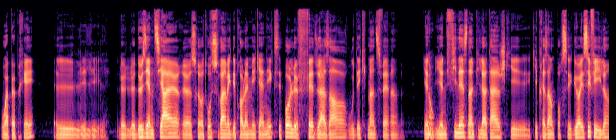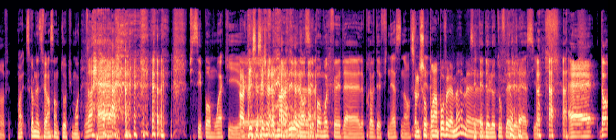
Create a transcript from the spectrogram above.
ou à peu près. les le, deuxième tiers se retrouve souvent avec des problèmes mécaniques. C'est pas le fait du hasard ou d'équipements différents. Il y, a une, finesse dans le pilotage qui est, qui est présente pour ces gars et ces filles-là, en fait. Ouais, c'est comme la différence entre toi et moi. Euh, puis c'est pas moi qui. Ah, ok, c'est ça que j'allais demander. non, c'est pas moi qui fais de la, preuve de finesse, non. Ça me surprend pas vraiment, mais. C'était de l'autoflagellation. euh, donc,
